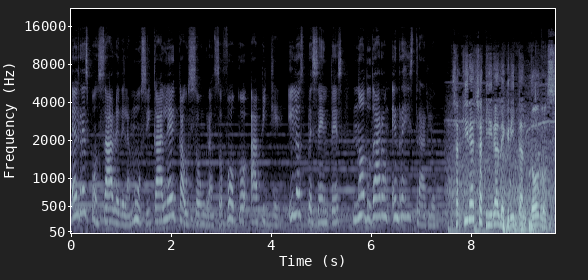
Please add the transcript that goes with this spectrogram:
el responsable de la música le causó un gran sofoco a Piqué y los presentes no dudaron en registrarlo. Shakira, Shakira le gritan todos.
